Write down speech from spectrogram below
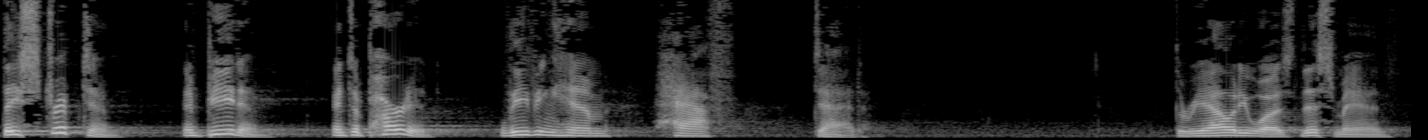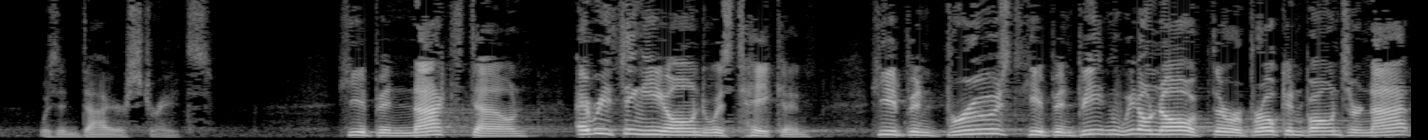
They stripped him and beat him and departed, leaving him half dead. The reality was this man was in dire straits. He had been knocked down, everything he owned was taken. He had been bruised, he had been beaten. We don't know if there were broken bones or not,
